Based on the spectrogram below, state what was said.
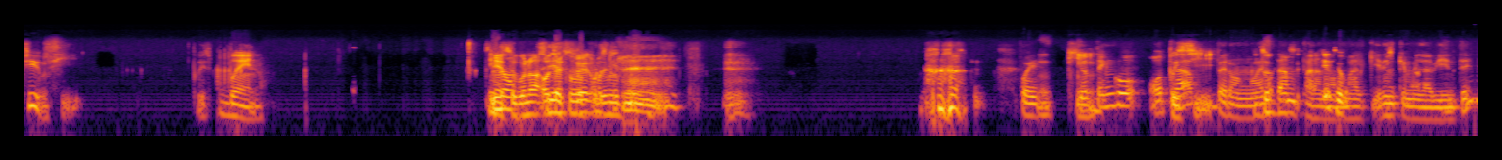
Sí. Sí. Pues bueno. ¿Tienes alguna otra Pues yo tengo otra, pues pero no es tan paranormal. ¿Quieren que me la aviente?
